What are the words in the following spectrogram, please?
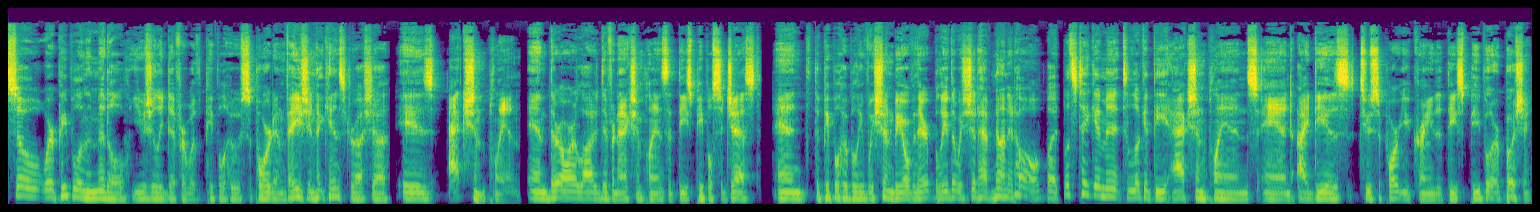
So, where people in the middle usually differ with people who support invasion against Russia is action plan. And there are a lot of different action plans that these people suggest. And the people who believe we shouldn't be over there believe that we should have none at all. But let's take a minute to look at the action plans and ideas to support Ukraine that these people are pushing.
